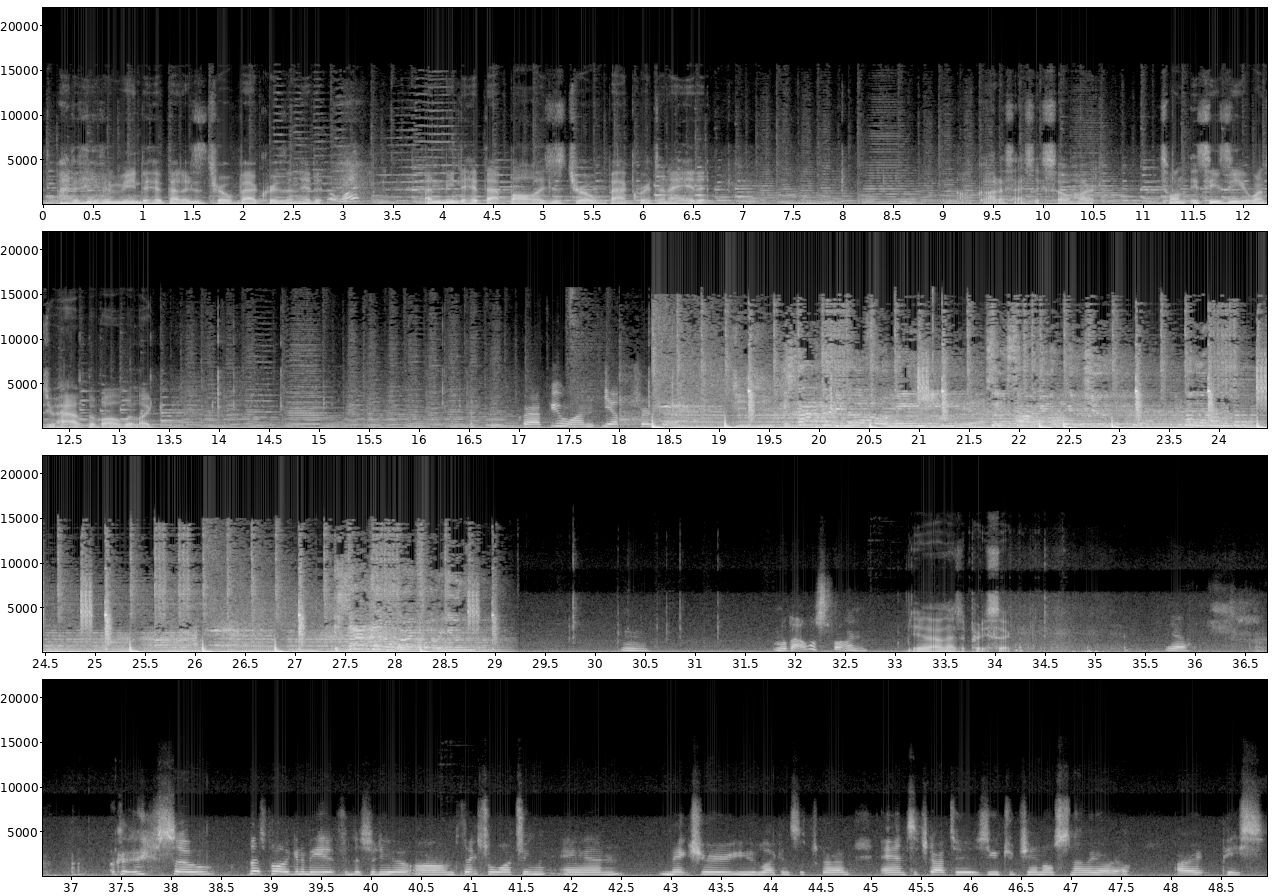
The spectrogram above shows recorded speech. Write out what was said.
I didn't even mean to hit that. I just drove backwards and hit it. What? I didn't mean to hit that ball. I just drove backwards and I hit it. Oh god, it's actually so hard. It's one. It's easy once you have the ball, but like, Crap, you won. Yep, for sure. GG. It's not good enough for me. Since I've been with you. It's not gonna work for you. Mm. Well, that was fun. Yeah, that was actually pretty sick. Yeah. Okay, so that's probably gonna be it for this video. Um, thanks for watching, and make sure you like and subscribe, and subscribe to his YouTube channel, Snowie RL. All right, peace.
